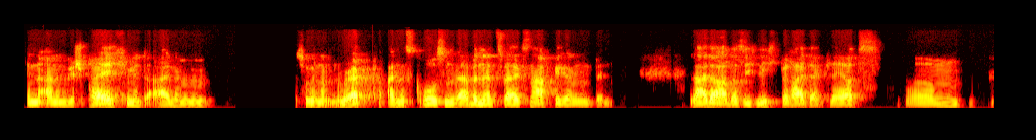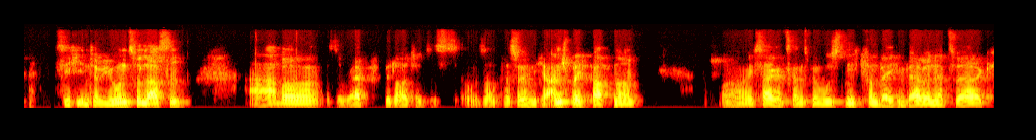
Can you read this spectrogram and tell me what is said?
in einem Gespräch mit einem sogenannten Rap eines großen Werbenetzwerks nachgegangen bin. Leider hat er sich nicht bereit erklärt, ähm, sich interviewen zu lassen. Aber also Rap bedeutet, es unser persönlicher Ansprechpartner. Äh, ich sage jetzt ganz bewusst nicht von welchem Werbenetzwerk.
